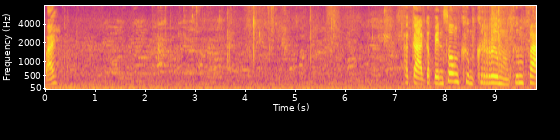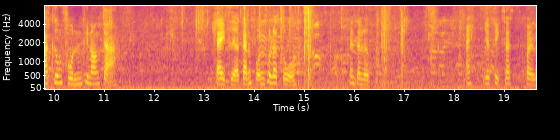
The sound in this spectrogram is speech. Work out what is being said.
ไปอากาศก็เป็นส่งครึมครึมครึมฟ้าครึมฝนพี่น้องจ๋าได้เสือกันฝนพุละตัวเป็นตะเลิบ Jag fixar själv.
